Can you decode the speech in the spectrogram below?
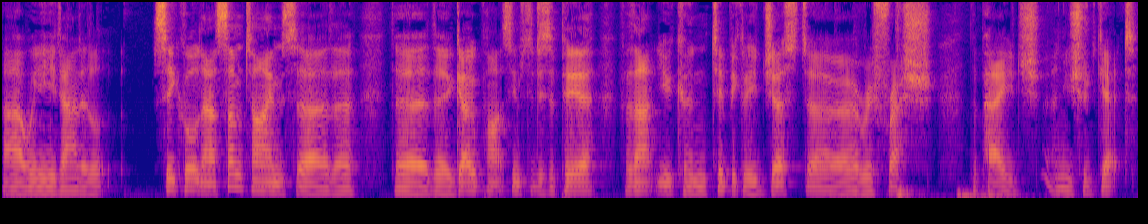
Uh, we need our little SQL. Now, sometimes uh, the, the, the Go part seems to disappear. For that, you can typically just uh, refresh the page and you should get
